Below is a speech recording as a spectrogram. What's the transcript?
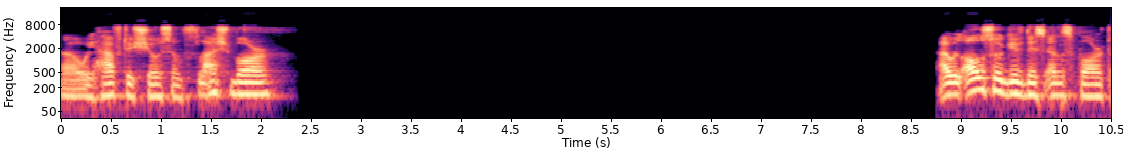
uh, we have to show some flash bar I will also give this else part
